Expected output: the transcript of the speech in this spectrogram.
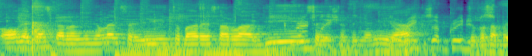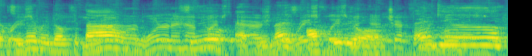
Oke guys, karena ini nge-lag, saya ingin coba restart lagi. Saya settingnya ini ya. Coba sampai di sini video kita. See you at the next of video. Thank you.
